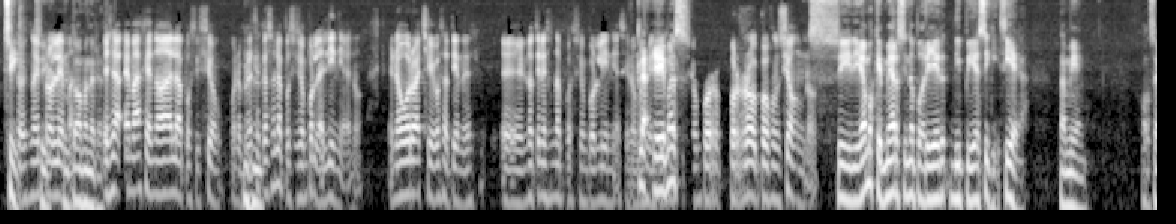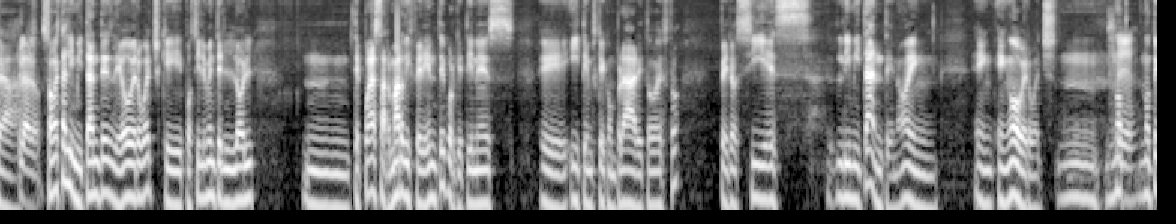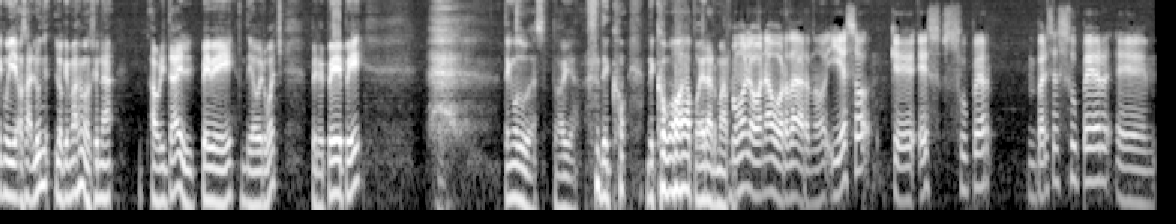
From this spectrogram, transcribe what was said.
Sí, no hay problema. De todas maneras. Es, la, más que nada la posición. Bueno, pero en este caso es la posición por la línea, ¿no? En Overwatch, ¿qué cosa tienes? Eh, no tienes una posición por línea, sino claro, más una posición por, por, por, función, ¿no? Sí, digamos que Mercy no podría ir DPS si quisiera, también. O sea, son estas limitantes de Overwatch que posiblemente en LOL mm, te puedas armar diferente porque tienes eh, ítems que comprar y todo esto. Pero sí es limitante, ¿no? En, en, Overwatch. Mm, no, tengo idea. O sea, lo, que más me emociona ahorita el PvE de Overwatch. Pero el PvP. Tengo dudas todavía de cómo, de cómo van a poder armarlo. Cómo lo van a abordar, ¿no? Y eso que es súper. Me parece súper. Eh,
